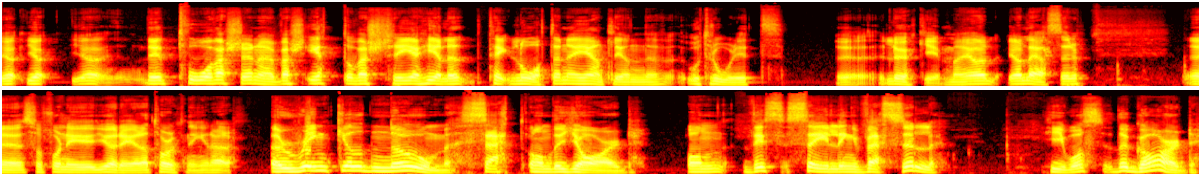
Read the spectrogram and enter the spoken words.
Jag, jag, jag, det är två verser här, vers 1 och vers 3. Hela låten är egentligen otroligt eh, lökig. Men jag, jag läser eh, så får ni göra era tolkningar här. A wrinkled gnome sat on the yard. On this sailing vessel he was the guard.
